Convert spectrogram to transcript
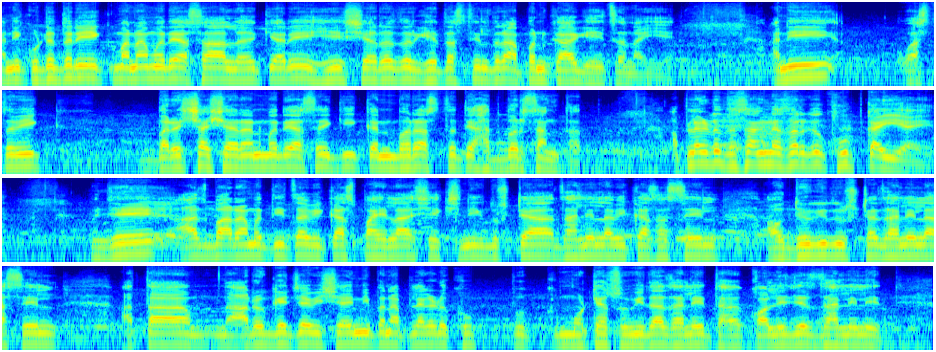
आणि कुठेतरी एक मनामध्ये असं आलं की अरे हे शहरं जर घेत असतील तर आपण का घ्यायचं नाही आहे आणि वास्तविक बऱ्याचशा शहरांमध्ये असं आहे की कणभर असतं ते हातभर सांगतात. आपल्याकडे तर सांगण्यासारखं खूप काही आहे. म्हणजे आज बारामतीचा विकास पाहिला शैक्षणिकदृष्ट्या झालेला विकास असेल औद्योगिकदृष्ट्या झालेला असेल आता आरोग्याच्या विषयांनी पण आपल्याकडे खूप मोठ्या सुविधा झालेत कॉलेजेस झालेले आहेत.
